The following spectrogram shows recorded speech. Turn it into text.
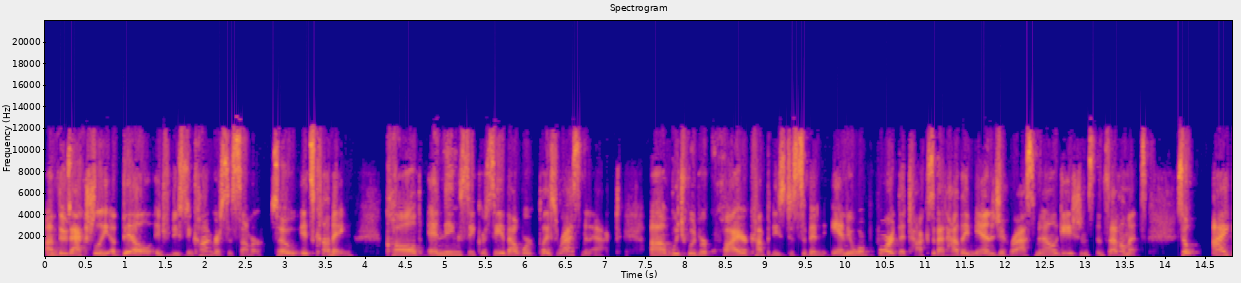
Um, there's actually a bill introduced in Congress this summer, so it's coming, called Ending Secrecy About Workplace Harassment Act, um, which would require companies to submit an annual report that talks about how they manage harassment allegations and settlements. So I,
